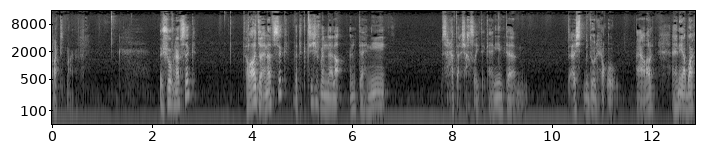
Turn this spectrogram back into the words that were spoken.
ركز معي شوف نفسك تراجع نفسك بتكتشف إنه لا أنت هني سحبت على شخصيتك. يعني أنت عشت بدون حقوق عرفت؟ هني أباك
